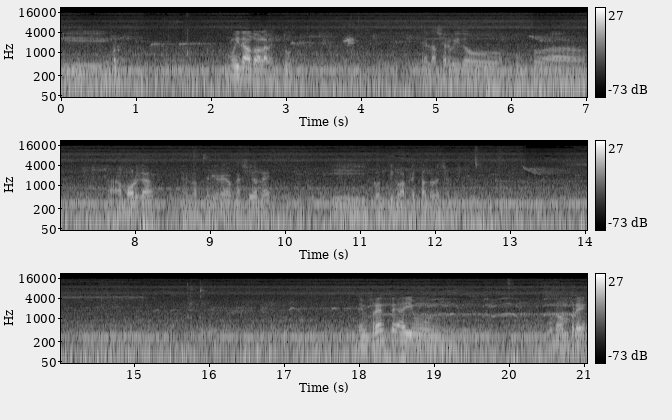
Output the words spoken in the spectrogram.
y muy dado a la aventura. Él ha servido junto a, a Morgan en anteriores ocasiones y continúa prestándole servicio. Enfrente hay un, un hombre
